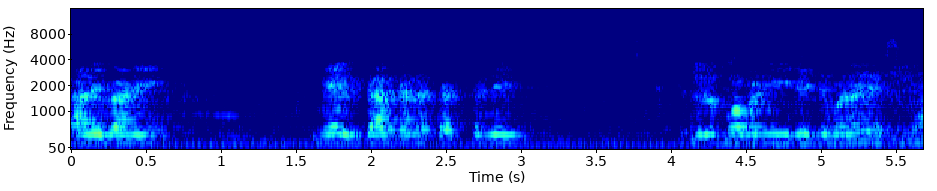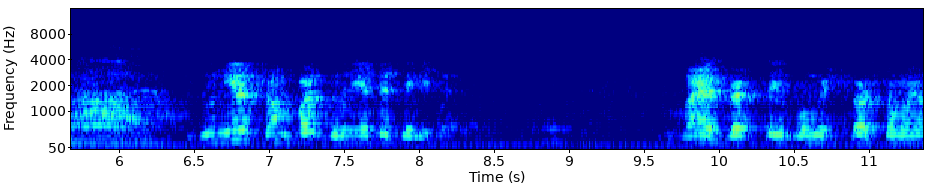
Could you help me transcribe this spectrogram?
গাড়ি বাড়ি, মেল কারখানা, ফ্যাক্টরি, এগুলো কবে নিয়ে যেতে পারে? দুনিয়ার সম্পদ দুনিয়াতে থেকে যায়। মায়ের থেকে ভূমিষ্ঠর সময়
